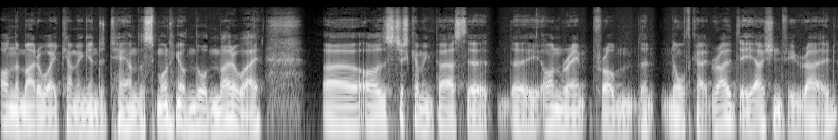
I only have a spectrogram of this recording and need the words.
On the motorway coming into town this morning on the Northern Motorway, uh, I was just coming past the, the on ramp from the Northcote Road the Ocean View Road,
